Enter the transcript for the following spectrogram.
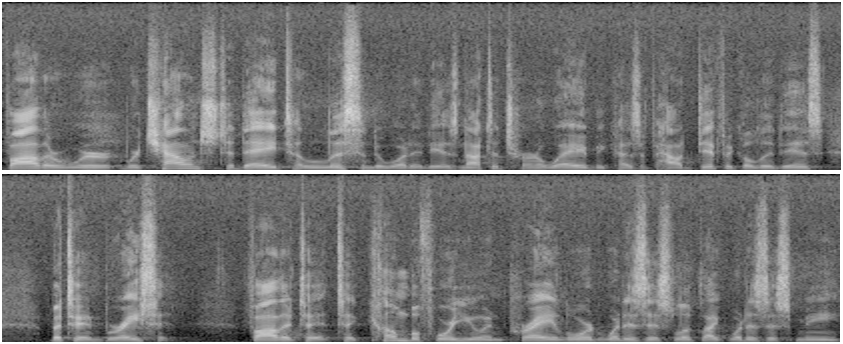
Father, we're, we're challenged today to listen to what it is, not to turn away because of how difficult it is, but to embrace it. Father, to, to come before you and pray, Lord, what does this look like? What does this mean?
